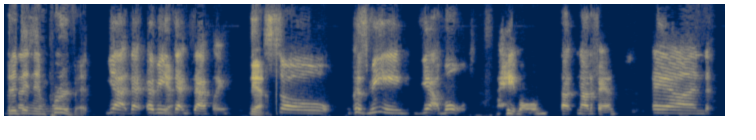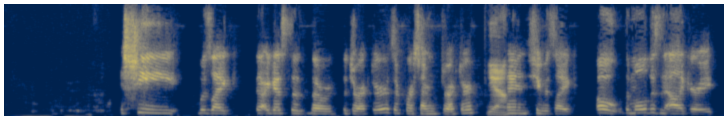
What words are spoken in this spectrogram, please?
But it didn't doesn't improve work. it. Yeah, that I mean, Yeah. that exactly. Yeah. So, because me, yeah, mold. I hate mold. Not, not a fan. And she was like, I guess the the, the director, it's her first time director, Yeah. and she was like, "Oh, the mold is an allegory.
